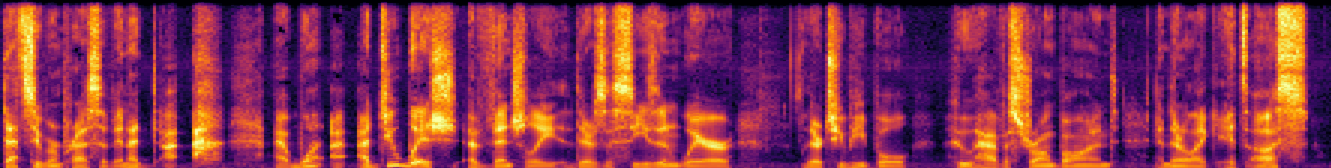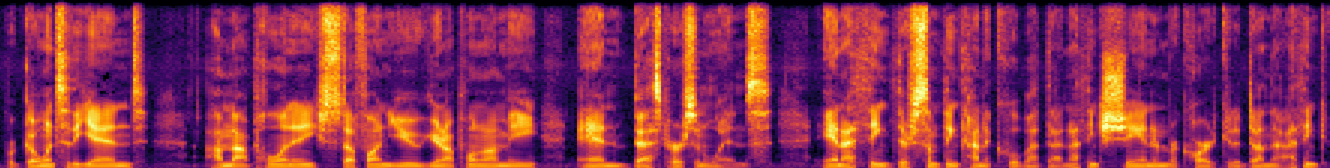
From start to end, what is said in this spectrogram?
that's super impressive. And I, I, I, want, I, do wish eventually there's a season where there are two people who have a strong bond and they're like, it's us, we're going to the end. I'm not pulling any stuff on you. You're not pulling on me, and best person wins. And I think there's something kind of cool about that. And I think Shan and Ricard could have done that. I think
